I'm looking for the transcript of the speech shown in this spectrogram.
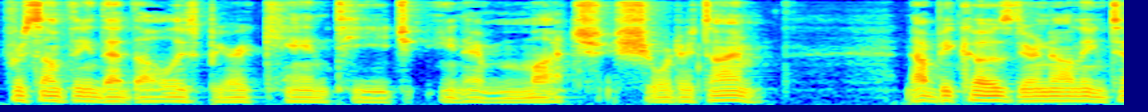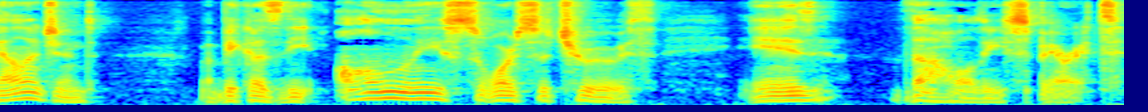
for something that the Holy Spirit can teach in a much shorter time. Not because they're not intelligent, but because the only source of truth is the Holy Spirit.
